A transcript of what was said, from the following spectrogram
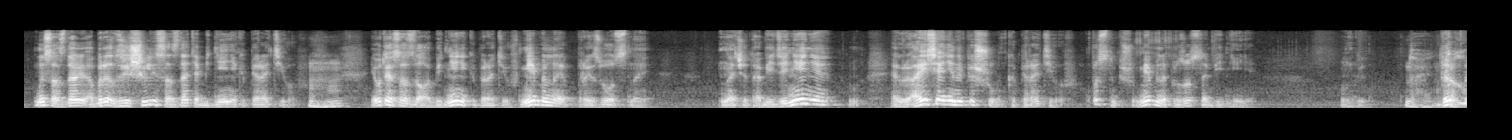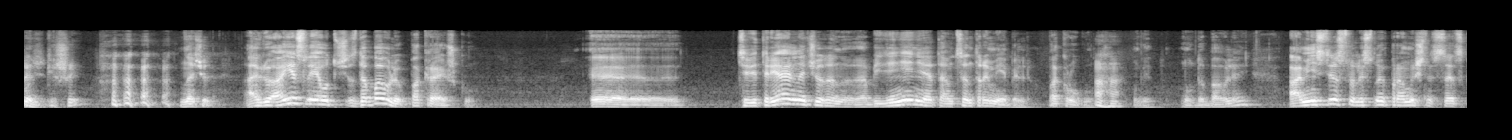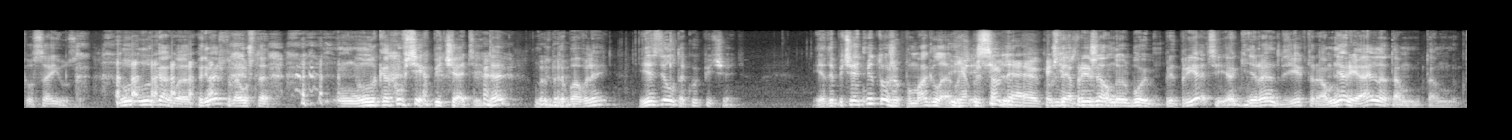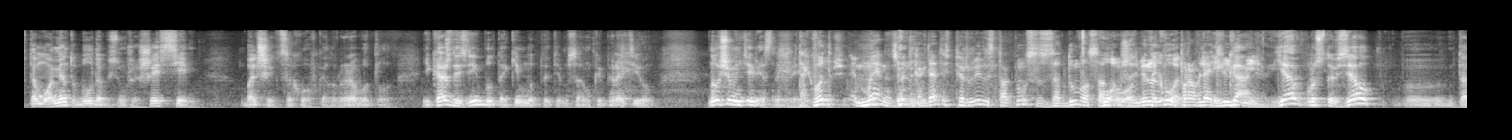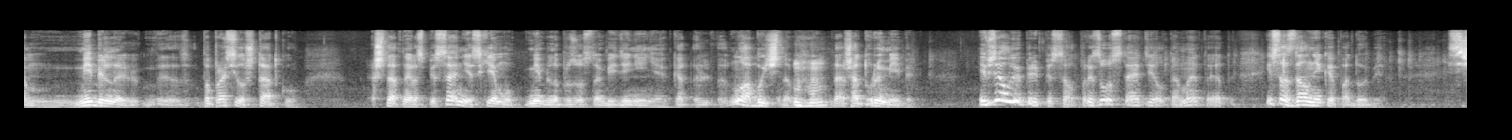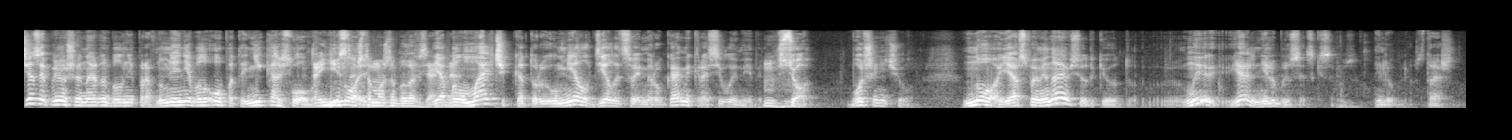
мы создали, разрешили создать объединение кооперативов. Угу. И вот я создал объединение кооперативов, мебельное, производственное, значит, объединение. Я говорю, а если я не напишу кооперативов? Просто напишу мебельное производственное объединение. Он говорит, да, да блин, хочешь. пиши. Значит, а я говорю, а если я вот сейчас добавлю по краешку э, территориальное что-то объединение там центра мебель по кругу. Ага. Он говорит, ну добавляй. А Министерство лесной промышленности Советского Союза. Ну, ну как бы, понимаешь, потому что, ну, как у всех печатей, да? Ну, добавляй. Я сделал такую печать. И эта печать мне тоже помогла. Я представляю, Потому что я приезжал на любое предприятие, я генеральный директор, а у меня реально там, там к тому моменту было, допустим, уже 6-7 больших цехов, которые работало. И каждый из них был таким вот этим самым кооперативом. Ну, в общем, интересно. время. Так вот, вообще. менеджмент, когда ты впервые столкнулся, задумался о том, вот, что тебе надо вот, управлять людьми. Как? Я просто взял э, там мебельный, э, попросил штатку штатное расписание, схему мебельно-производственного объединения, ну, обычного, угу. да, шатура мебель. И взял ее, переписал. Производственный отдел, там это, это. И создал некое подобие. Сейчас я понимаю, что я, наверное, был неправ. Но у меня не было опыта никакого. это единственное, Ноль. что можно было взять. Я да. был мальчик, который умел делать своими руками красивую мебель. Угу. Все. Больше ничего. Но я вспоминаю все-таки, вот, мы, я не люблю Советский Союз. Не люблю. Страшно.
